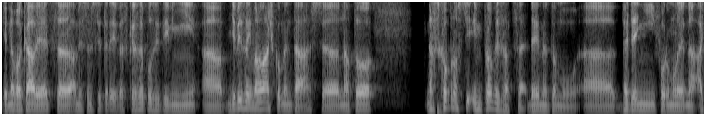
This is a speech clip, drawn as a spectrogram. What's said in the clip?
Jedna velká věc, eh, a myslím si tedy veskrze pozitivní, a mě by zajímal váš komentář eh, na to, na schopnosti improvizace, dejme tomu, eh, vedení Formule 1, ať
